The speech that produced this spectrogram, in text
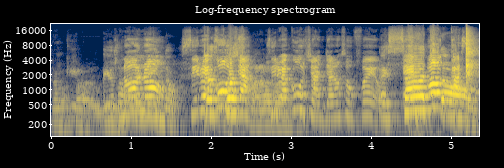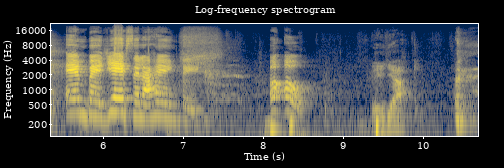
Tranquilo. No, para- Ellos son No. Si lo Después- escuchan, si lo escuchan, ya no son feos. Exacto. El podcast embellece la gente. Oh, oh. Y ya.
